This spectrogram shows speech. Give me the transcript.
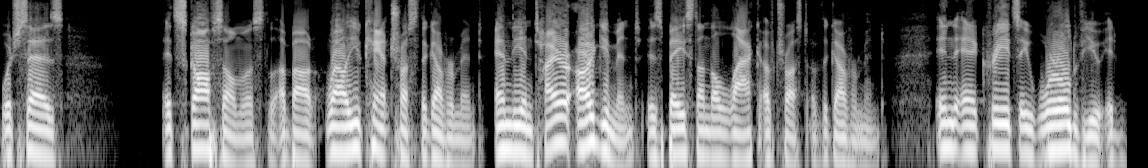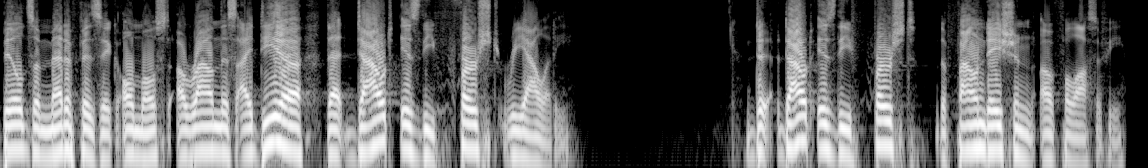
which says, it scoffs almost about, well, you can't trust the government. And the entire argument is based on the lack of trust of the government. And it creates a worldview. It builds a metaphysic almost around this idea that doubt is the first reality. D- doubt is the first the foundation of philosophy.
